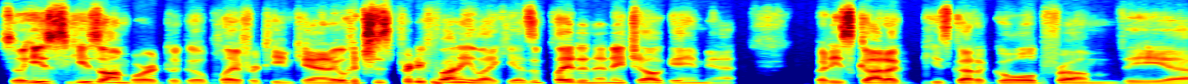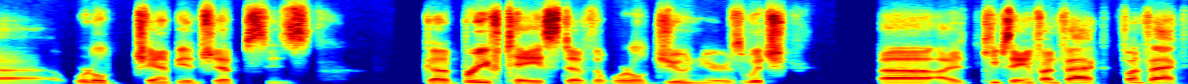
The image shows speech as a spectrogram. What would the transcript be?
So he's he's on board to go play for Team Canada, which is pretty funny. Like he hasn't played an NHL game yet, but he's got a he's got a gold from the uh, World Championships. He's got a brief taste of the World Juniors, which uh, I keep saying. Fun fact. Fun fact.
